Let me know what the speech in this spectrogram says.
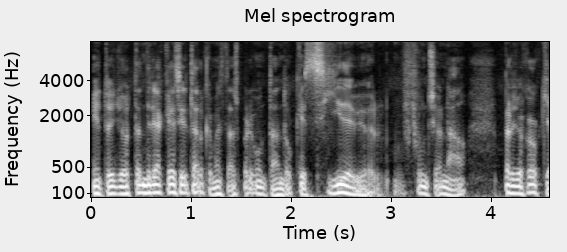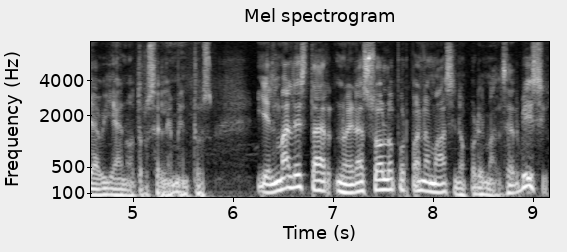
Entonces yo tendría que decirte lo que me estás preguntando, que sí debió haber funcionado, pero yo creo que habían otros elementos. Y el malestar no era solo por Panamá, sino por el mal servicio.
